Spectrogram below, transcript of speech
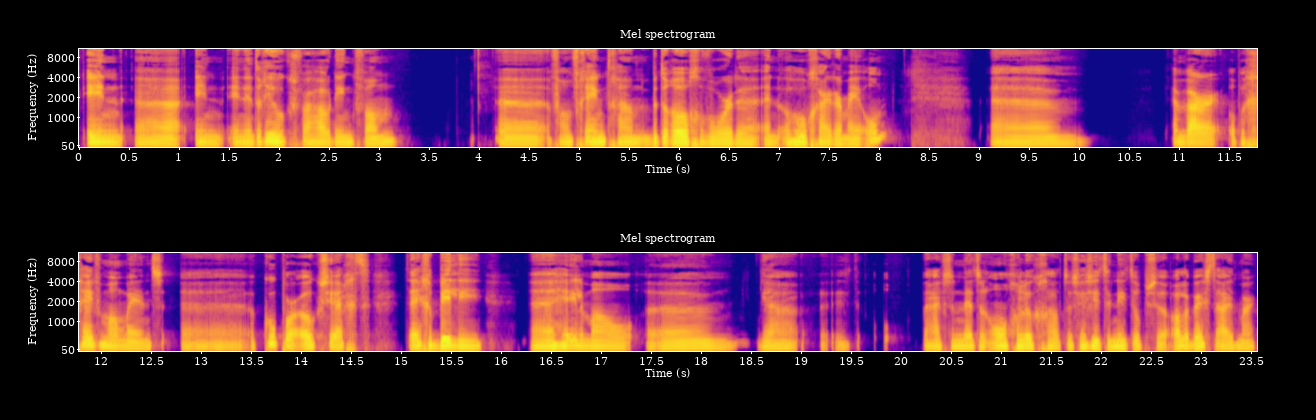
in, uh, in, in de driehoeksverhouding van, uh, van vreemdgaan, bedrogen worden en hoe ga je daarmee om? Um, en waar op een gegeven moment uh, Cooper ook zegt tegen Billy helemaal, uh, ja, hij heeft net een ongeluk gehad, dus hij ziet er niet op zijn allerbeste uit, maar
